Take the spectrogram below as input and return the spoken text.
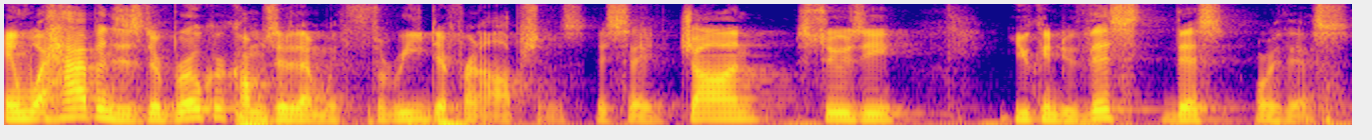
And what happens is their broker comes to them with three different options. They say, John, Susie, you can do this, this, or this.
